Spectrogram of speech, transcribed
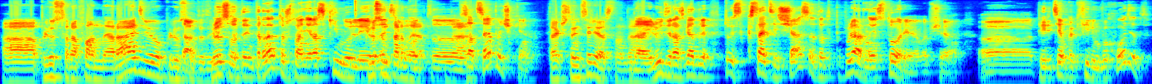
а, плюс сарафанное радио, плюс Да, вот это плюс вот интернет, то, что они раскинули Плюс вот интернет, вот, э, да. зацепочки. Так что интересно, да. Да. и люди разгадывали. То есть, кстати, сейчас это популярная история вообще. Э, перед тем, как фильм выходит,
